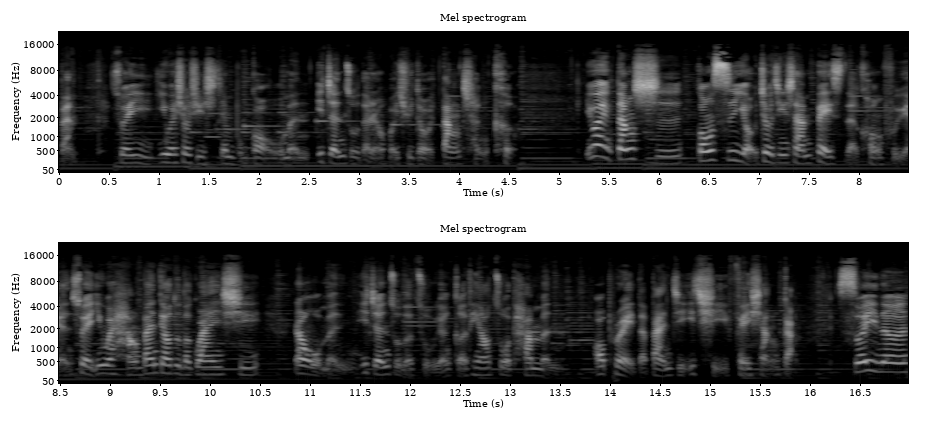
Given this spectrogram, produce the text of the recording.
班。所以，因为休息时间不够，我们一整组的人回去都有当乘客。因为当时公司有旧金山 base 的空服员，所以因为航班调度的关系，让我们一整组的组员隔天要坐他们 operate 的班机一起飞香港。所以呢，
